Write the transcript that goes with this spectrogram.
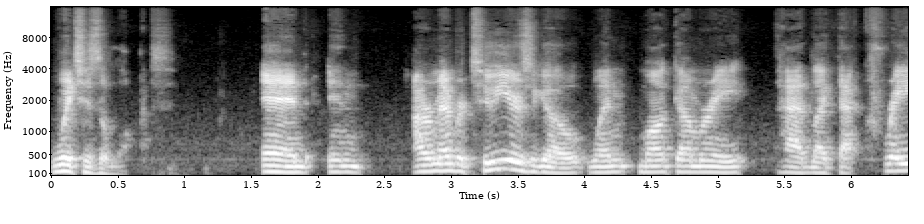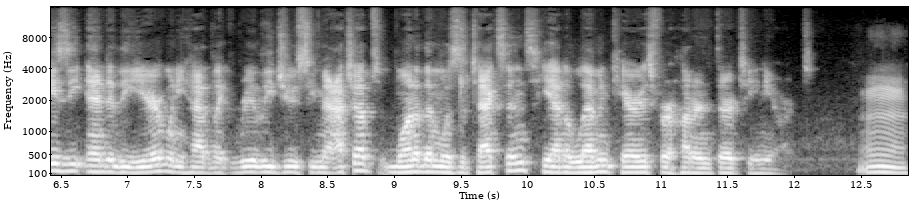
which is a lot. And in I remember two years ago when Montgomery had like that crazy end of the year when he had like really juicy matchups. One of them was the Texans. He had 11 carries for 113 yards. Mm.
